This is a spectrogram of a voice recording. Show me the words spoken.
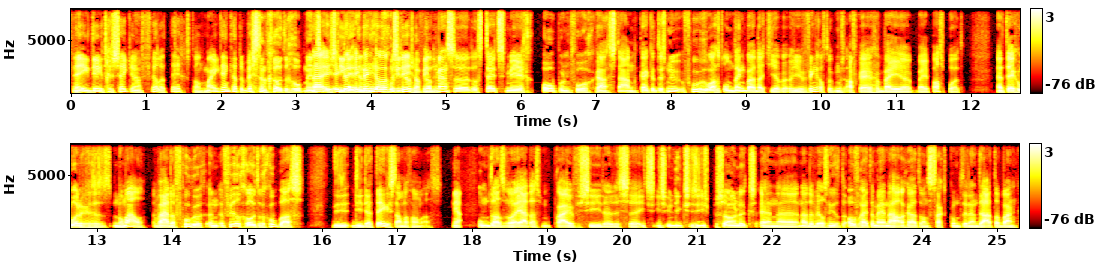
Nee, ik denk er is zeker een felle tegenstand. Maar ik denk dat er best een grote groep mensen Nee, is ik die denk, dit ik een denk heel dat, het goed idee zou ook- dat vinden. mensen er steeds meer open voor gaan staan. Kijk, het is nu, vroeger was het ondenkbaar dat je je vingerafdruk moest afgeven bij je, bij je paspoort. En tegenwoordig is het normaal. Waar er vroeger een veel grotere groep was die, die daar tegenstander van was. Ja. Omdat we, ja, dat is privacy, dat is eh, iets, iets unieks, is iets persoonlijks. En eh nou, dan wil ze niet dat de overheid ermee aan de haal gaat. Want straks komt het in een databank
